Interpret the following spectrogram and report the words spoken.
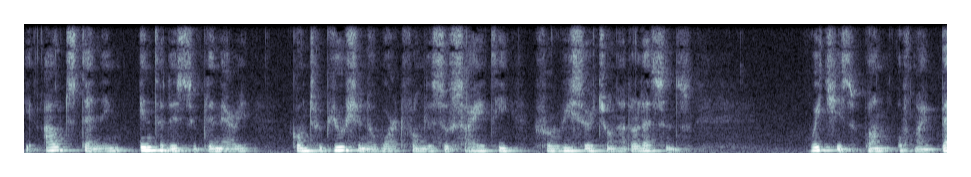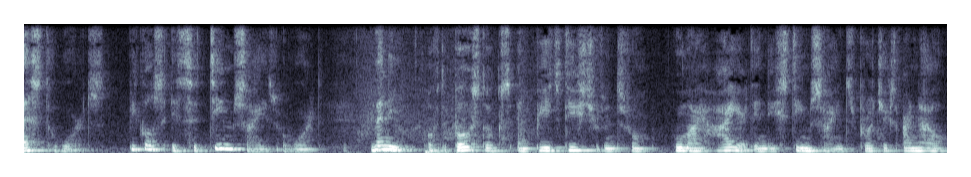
the Outstanding Interdisciplinary Contribution Award from the Society for Research on Adolescence, which is one of my best awards because it's a team science award. Many of the postdocs and PhD students from whom I hired in these team science projects are now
